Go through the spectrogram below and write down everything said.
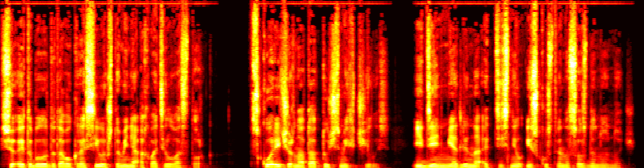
Все это было до того красиво, что меня охватил восторг. Вскоре чернота туч смягчилась, и день медленно оттеснил искусственно созданную ночь.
